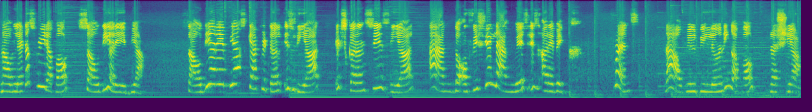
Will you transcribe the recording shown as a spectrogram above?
now let us read about Saudi Arabia. Saudi Arabia's capital is Riyadh. Its currency is Riyal and the official language is Arabic. Friends, now we'll be learning about Russia.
